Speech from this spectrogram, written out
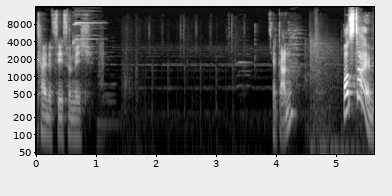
Keine Fee für mich. Ja dann. Boss-Time!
